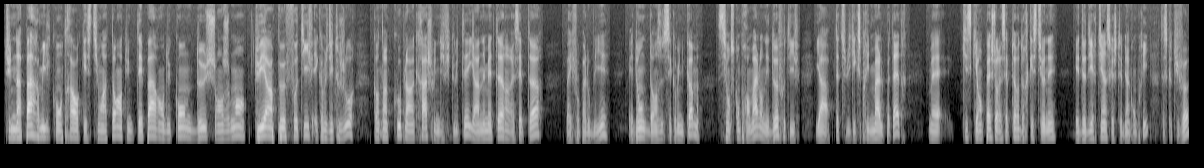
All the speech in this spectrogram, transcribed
Tu n'as pas remis le contrat en question à temps, tu ne t'es pas rendu compte de changement. Tu es un peu fautif. Et comme je dis toujours, quand un couple a un crash ou une difficulté, il y a un émetteur, un récepteur, bah, il faut pas l'oublier. Et donc, dans- c'est comme une com. Si on se comprend mal, on est deux fautifs. Il y a peut-être celui qui exprime mal, peut-être, mais qu'est-ce qui empêche le récepteur de re-questionner et de dire tiens, est-ce que je t'ai bien compris? C'est ce que tu veux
